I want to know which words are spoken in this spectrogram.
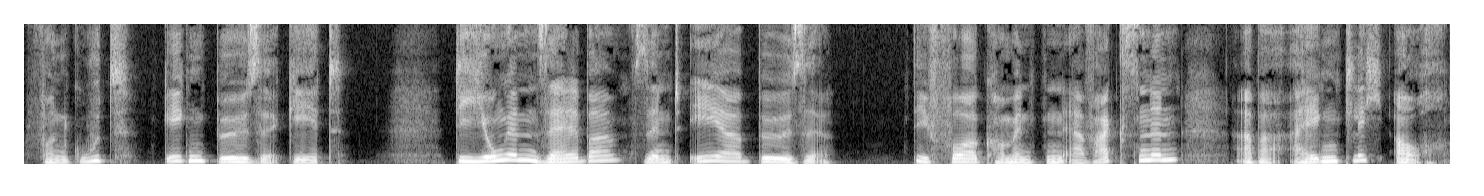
von Gut gegen Böse geht. Die Jungen selber sind eher böse, die vorkommenden Erwachsenen aber eigentlich auch.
